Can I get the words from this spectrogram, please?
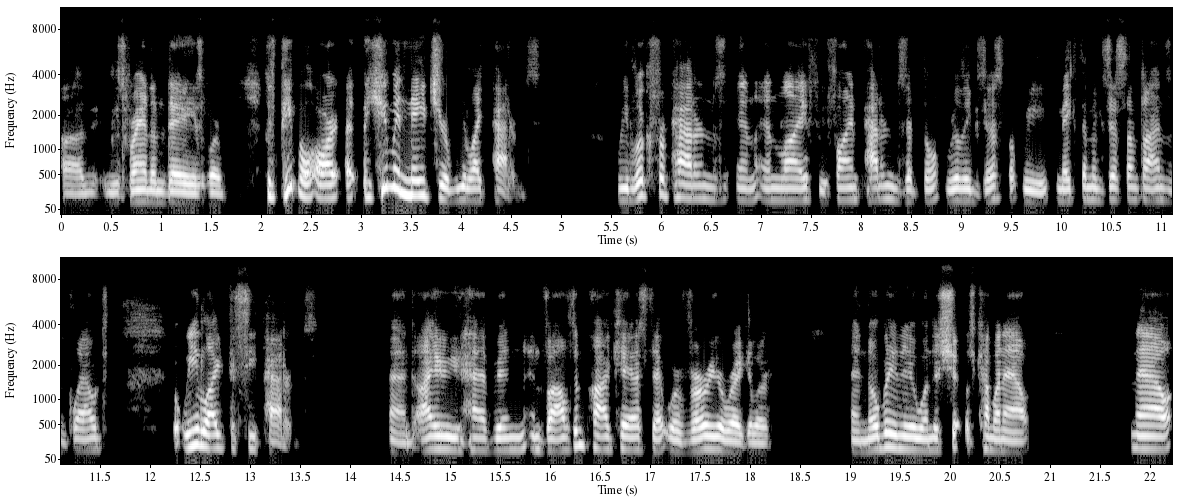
uh, these random days where because people are uh, human nature we like patterns we look for patterns in, in life we find patterns that don't really exist but we make them exist sometimes in clouds but we like to see patterns and I have been involved in podcasts that were very irregular, and nobody knew when the shit was coming out. Now,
